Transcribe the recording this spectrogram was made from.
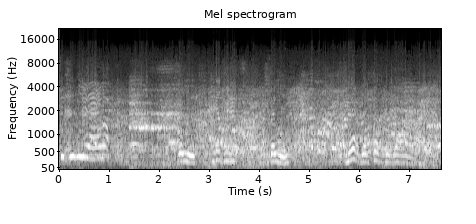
c'est fini, hein Ça y est. Regarde Ça y est. Merde, elle passe devant.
